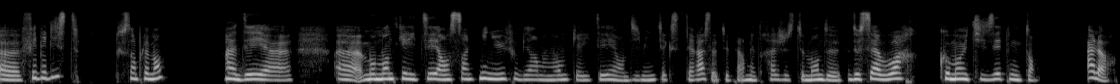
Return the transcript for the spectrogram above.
fais des listes, tout simplement. Des moments de qualité en 5 minutes ou bien un moment de qualité en 10 minutes, etc. Ça te permettra justement de, de savoir comment utiliser ton temps. Alors,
